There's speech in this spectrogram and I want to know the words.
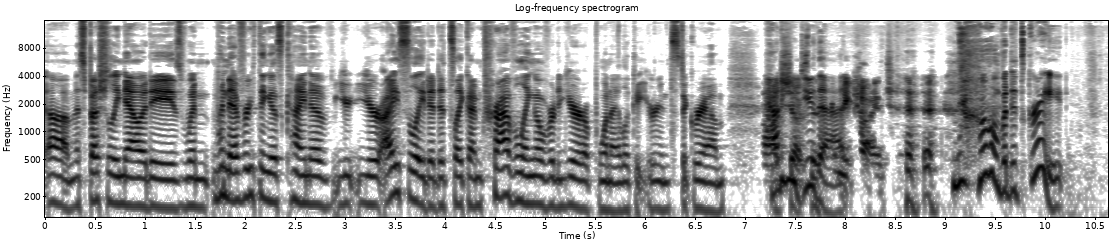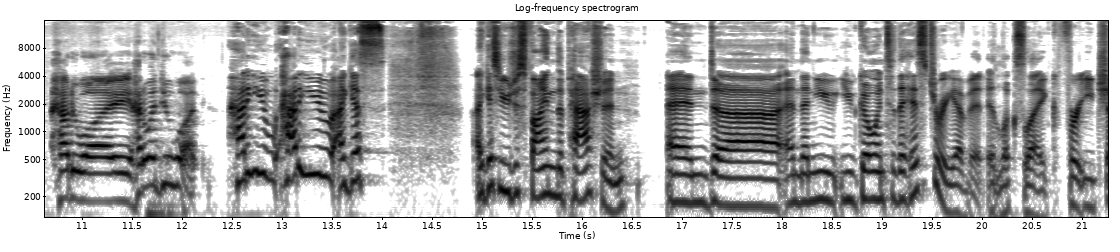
Um, especially nowadays when, when everything is kind of you're, you're, isolated. It's like I'm traveling over to Europe when I look at your Instagram. How oh, do shucks, you do that? Really kind. no, but it's great. How do I how do I do what? How do you how do you I guess I guess you just find the passion and uh, and then you you go into the history of it. It looks like for each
